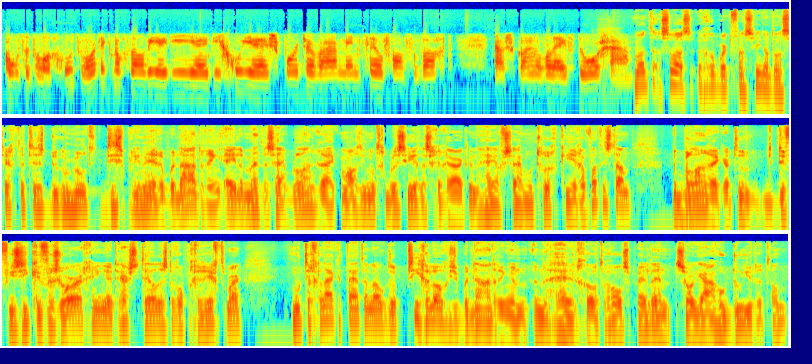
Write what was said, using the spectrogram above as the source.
Komt het wel goed? Word ik nog wel weer die, die goede sporter waar men veel van verwacht? Nou, zo kan nog wel even doorgaan. Want zoals Robert van Singel dan zegt, het is natuurlijk een multidisciplinaire benadering. Elementen zijn belangrijk, maar als iemand geblesseerd is geraakt en hij of zij moet terugkeren... wat is dan de belangrijke? Natuurlijk de fysieke verzorging, het herstel is erop gericht... maar moet tegelijkertijd dan ook de psychologische benadering een, een hele grote rol spelen? En zo ja, hoe doe je dat dan?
